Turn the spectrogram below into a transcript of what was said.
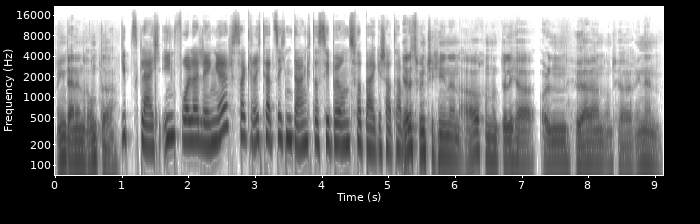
Bringt einen runter. Gibt's gleich in voller Länge. Ich sage recht herzlichen Dank, dass Sie bei uns vorbeigeschaut haben. Ja, das wünsche ich Ihnen auch und natürlich auch allen Hörern und Hörerinnen.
